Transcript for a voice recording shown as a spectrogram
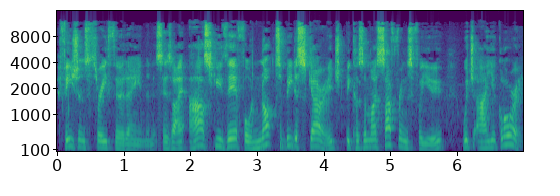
Ephesians 3:13 and it says I ask you therefore not to be discouraged because of my sufferings for you which are your glory.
